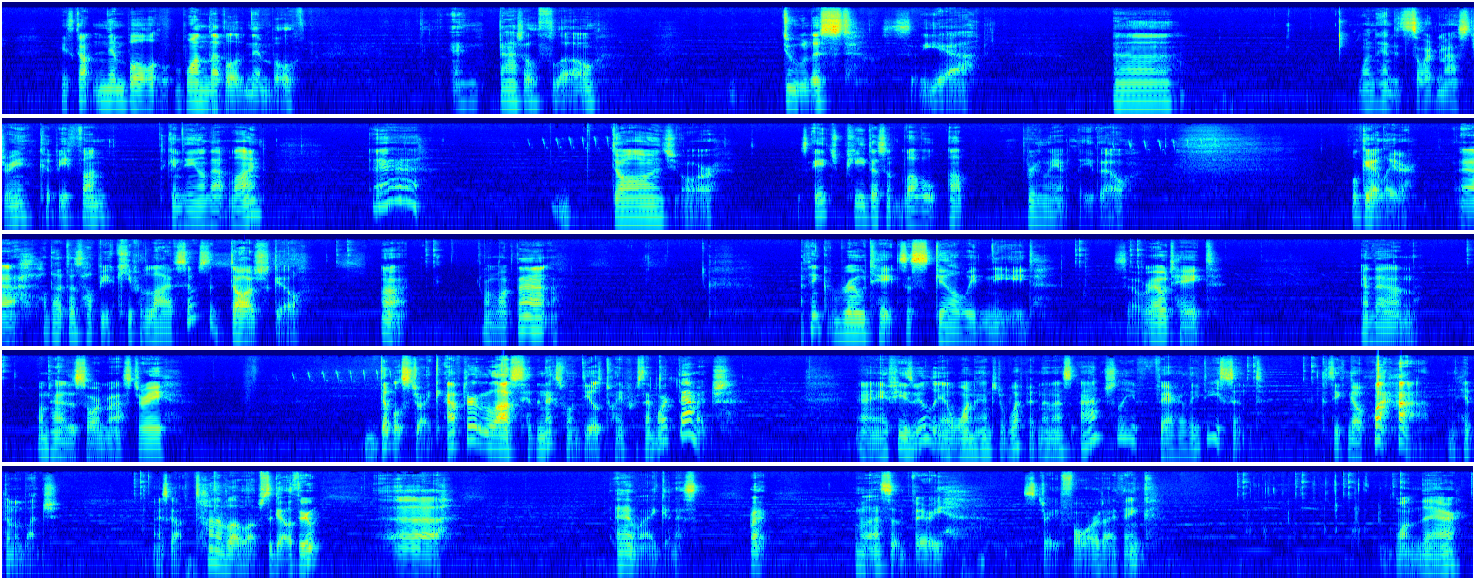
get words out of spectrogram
He's got nimble, one level of nimble. And battle flow. Duelist. So yeah. Uh, One-handed sword mastery. Could be fun to continue on that line. Eh. Dodge or... His HP doesn't level up brilliantly though. We'll get it later. Uh, although it does help you keep alive. So is the dodge skill. Alright. Unlock that. I think rotate's a skill we need. So rotate. And then one-handed sword mastery. Double strike. After the last hit, the next one deals 20% more damage. And if he's wielding a one-handed weapon, then that's actually fairly decent. Because he can go, ha ha! and hit them a bunch. He's got a ton of level ups to go through. Uh, oh my goodness. Right. Well, that's a very straightforward, I think. One there.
